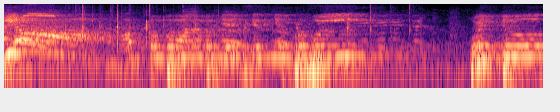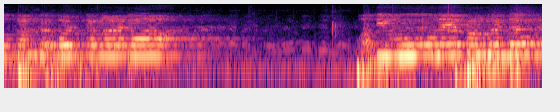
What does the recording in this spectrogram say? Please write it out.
Yeah! പത്തൊമ്പതാം നമ്പർ ജേഴ്സി അണിഞ്ഞ കർണാടക. പതിമൂന്ന് പന്ത്രണ്ട്.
